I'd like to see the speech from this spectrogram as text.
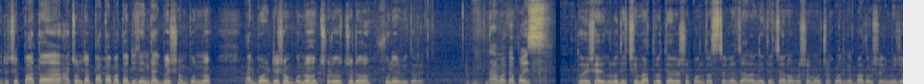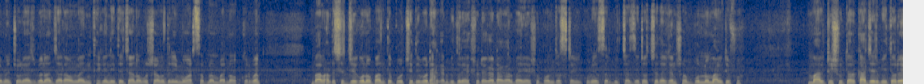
এটা হচ্ছে পাতা, আঁচলটা পাতা পাতা ডিজাইন থাকবে সম্পূর্ণ। আর বডিটা সম্পূর্ণ ছোট ছোট ফুলের ভিতরে। ধামাকা প্রাইস তো এই শাড়িগুলো দিচ্ছি মাত্র তেরোশো পঞ্চাশ টাকা। যারা নিতে চান অবশ্যই মৌচাক মার্কেট বাদল শাড়ি মিউজিয়ামে চলে আসবেন। আর যারা অনলাইন থেকে নিতে চান অবশ্যই আমাদের এই হোয়াটসঅ্যাপ নাম্বার নক করবেন। বাংলাদেশের যে কোনো প্রান্তে পৌঁছে দিব। ঢাকার ভিতরে একশো টাকা, ঢাকার বাইরে একশো পঞ্চাশ টাকা কুরিয়ার সার্ভিস চার্জ। এটা হচ্ছে দেখেন সম্পূর্ণ মাল্টি মাল্টি সুতার কাজের ভিতরে।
